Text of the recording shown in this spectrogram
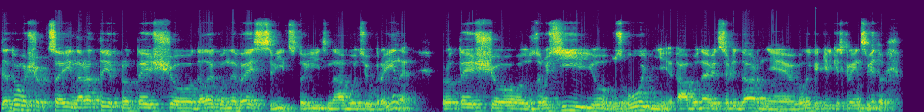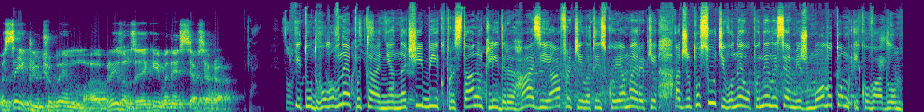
для того, щоб цей наратив про те, що далеко не весь світ стоїть на боці України. Про те, що з Росією згодні або навіть солідарні велика кількість країн світу, ось це є ключовим е, призом, за який ведеться вся гра. І тут головне питання: на чий бік пристануть лідери Азії, Африки і Латинської Америки? Адже по суті вони опинилися між молотом і ковадлом.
